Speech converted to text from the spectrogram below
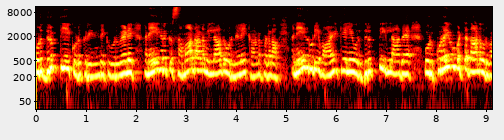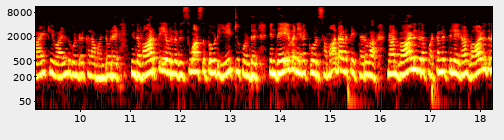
ஒரு திருப்தியை கொடுக்கிறீர். இன்றைக்கு ஒருவேளை அநேகருக்கு சமாதானம் இல்லாத ஒரு நிலை காணப்படலாம். அநேகருடைய வாழ்க்கையிலே ஒரு திருப்தி இல்லாத ஒரு குறைவுபட்டதான ஒரு வாழ்க்கையை வாழ்ந்து கொண்டிருக்கலாம். ஆண்டவரே இந்த வார்த்தையை அவர்கள் விசுவாசத்தோடு ஏற்றுக்கொண்டு என் தேவன் எனக்கு ஒரு சமாதானத்தை தருவார். நான் வாழுகிற பட்டணத்திலே நான் வாழுகிற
